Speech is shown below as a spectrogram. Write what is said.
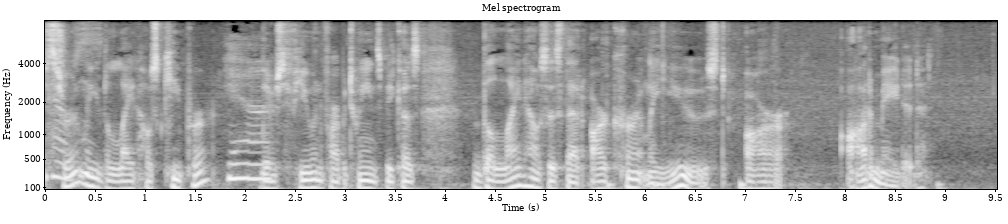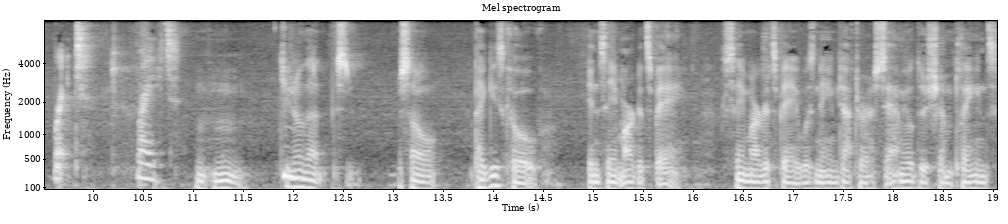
certainly the lighthouse keeper. Yeah. There's few and far betweens because the lighthouses that are currently used are automated. Right, right. Mm-hmm. Do you know that? So, Peggy's Cove in St. Margaret's Bay. St. Margaret's Bay was named after Samuel de Champlain's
